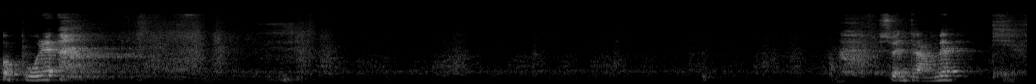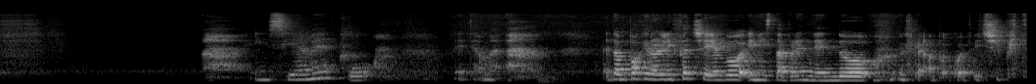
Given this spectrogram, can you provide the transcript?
Oppure su entrambe insieme o vedete a me è da un po' che non li facevo e mi sta prendendo il crampo al quadricipite.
